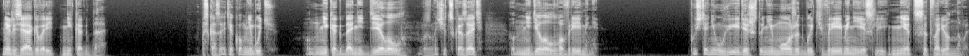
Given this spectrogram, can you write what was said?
нельзя говорить никогда. Сказать о ком-нибудь он никогда не делал, значит сказать, он не делал во времени. Пусть они увидят, что не может быть времени, если нет сотворенного.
